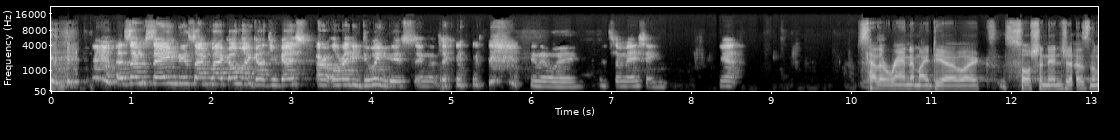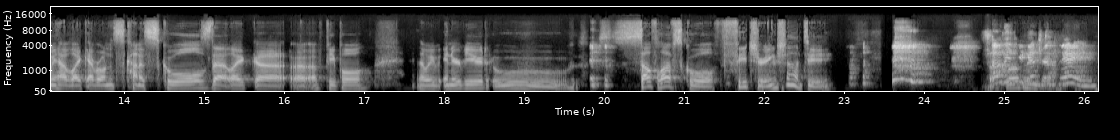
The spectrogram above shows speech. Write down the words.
as I'm saying this, I'm like, oh my god, you guys are already doing this in a, in a way. It's amazing. Yeah. Just had a random idea of like social ninjas, and then we have like everyone's kind of schools that like uh, uh of people that we've interviewed. Ooh, self love school featuring Shanti. How did you get that name?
